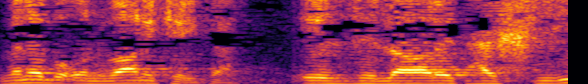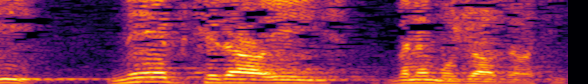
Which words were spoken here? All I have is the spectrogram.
و نه به عنوان کیفر ازلال تشریعی نه ابتدایی است و نه مجازاتی.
